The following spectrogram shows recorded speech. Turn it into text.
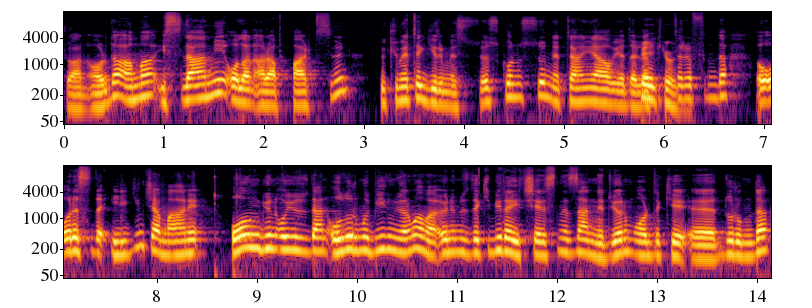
şu an orada ama İslami olan Arap Partisi'nin hükümete girmesi söz konusu Netanyahu ya da Lapid tarafında. Orası da ilginç ama hani 10 gün o yüzden olur mu bilmiyorum ama önümüzdeki bir ay içerisinde zannediyorum oradaki e, durumda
